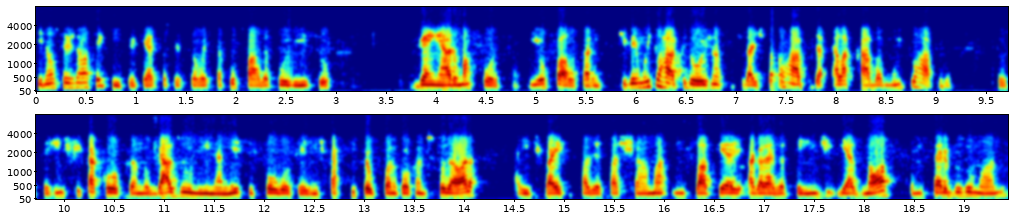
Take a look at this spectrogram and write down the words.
que não seja nossa equipe, que essa pessoa vai estar culpada por isso ganhar uma força. E eu falo, cara, se vem muito rápido hoje, na sociedade tão rápida, ela acaba muito rápido. Então, se a gente ficar colocando gasolina nesse fogo, ou seja, a gente ficar se preocupando, colocando isso toda hora, a gente vai fazer essa chama inflar, porque a galera tende, e as nós, como cérebros humanos,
